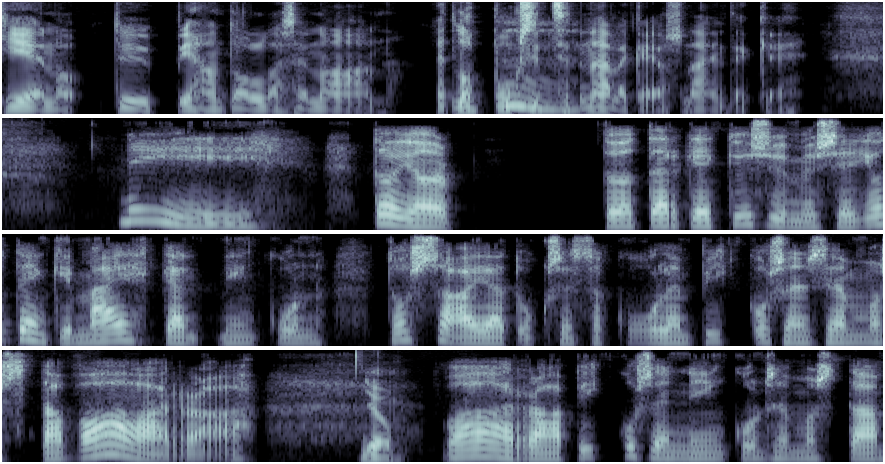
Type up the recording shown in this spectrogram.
hieno tyyppi ihan tollasenaan. Että loppuuko mm. sitten nälkä, jos näin tekee? Niin, toi on, toi on tärkeä kysymys ja jotenkin mä ehkä niin kun tuossa ajatuksessa kuulen pikkusen semmoista vaaraa. Joo. Vaaraa, pikkusen niin kuin semmoista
